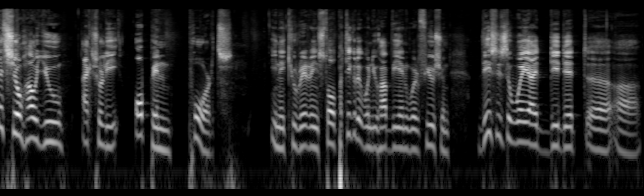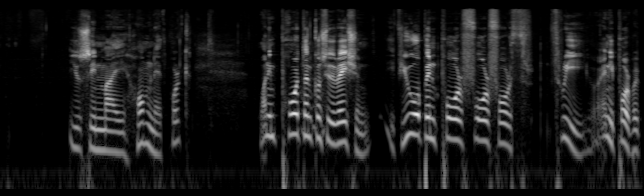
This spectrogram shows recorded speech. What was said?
Let's show how you actually open ports in a QRadar install, particularly when you have VMware Fusion. This is the way I did it uh, uh, using my home network. One important consideration, if you open port 443, or any port, but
